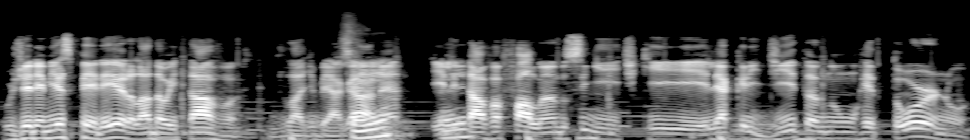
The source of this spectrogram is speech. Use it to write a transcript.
o Jeremias Pereira, lá da oitava, lá de BH, sim, né? Ele estava falando o seguinte, que ele acredita num retorno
